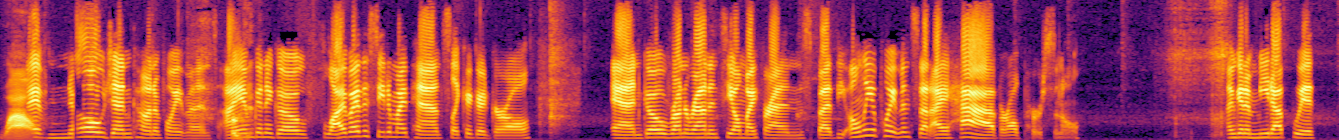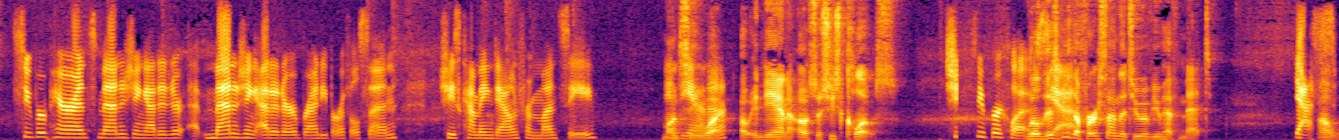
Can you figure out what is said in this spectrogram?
Wow. I have no Gen Con appointments. I am going to go fly by the seat of my pants like a good girl and go run around and see all my friends. But the only appointments that I have are all personal. I'm going to meet up with Super Parents managing editor managing editor Brandy Berthelsen. She's coming down from Muncie. Muncie Indiana. what? Oh, Indiana. Oh, so she's close. She's super close. Will this yeah. be the first time the two of you have met? Yes, Oh, wow. we've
